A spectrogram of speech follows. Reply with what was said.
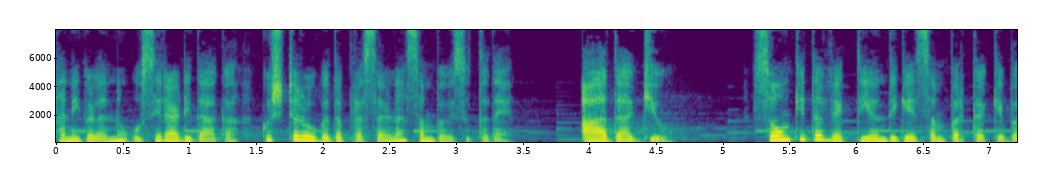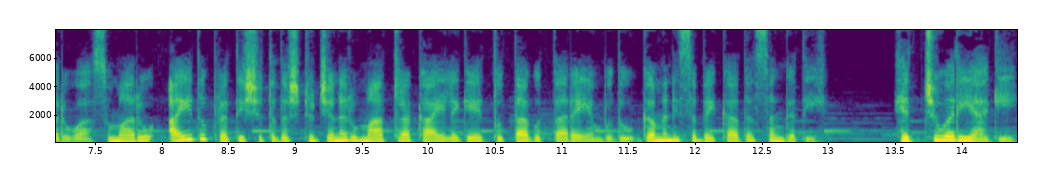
ಹನಿಗಳನ್ನು ಉಸಿರಾಡಿದಾಗ ಕುಷ್ಠರೋಗದ ಪ್ರಸರಣ ಸಂಭವಿಸುತ್ತದೆ. ಆದಾಗ್ಯೂ ಸೋಂಕಿತ ವ್ಯಕ್ತಿಯೊಂದಿಗೆ ಸಂಪರ್ಕಕ್ಕೆ ಬರುವ ಸುಮಾರು ಐದು ಪ್ರತಿಶತದಷ್ಟು ಜನರು ಮಾತ್ರ ಕಾಯಿಲೆಗೆ ತುತ್ತಾಗುತ್ತಾರೆ ಎಂಬುದು ಗಮನಿಸಬೇಕಾದ ಸಂಗತಿ. ಹೆಚ್ಚುವರಿಯಾಗಿ,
